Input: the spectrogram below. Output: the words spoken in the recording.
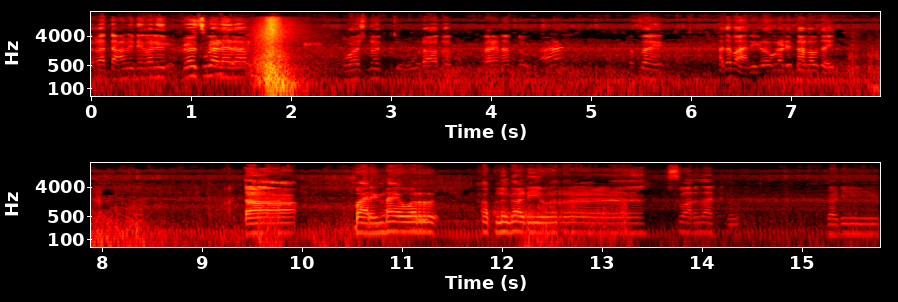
तर आता आम्ही निघालो रस काढायला. वाचनं थोडा आता काय ना तो कसं आहे? आता बारीकराव गाडी चालवत आहे आता बारीक ड्रायव्हर आपल्या गाडीवर स्वार जातो गाडी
